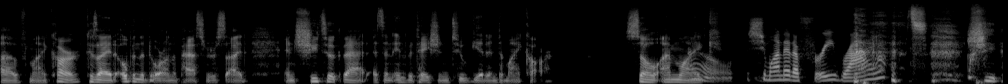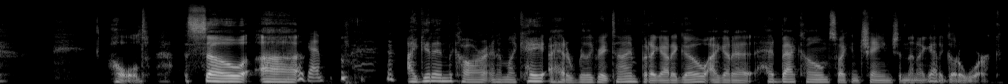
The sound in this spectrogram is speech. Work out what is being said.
of my car because I had opened the door on the passenger side, and she took that as an invitation to get into my car. So I'm like, oh, she wanted a free ride. she hold. So uh Okay. I get in the car and I'm like, hey, I had a really great time, but I gotta go. I gotta head back home so I can change, and then I gotta go to work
